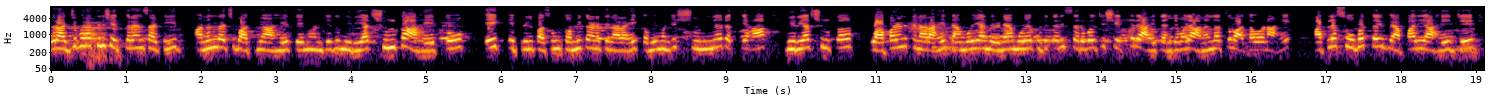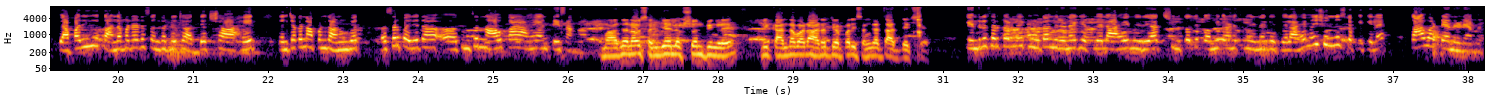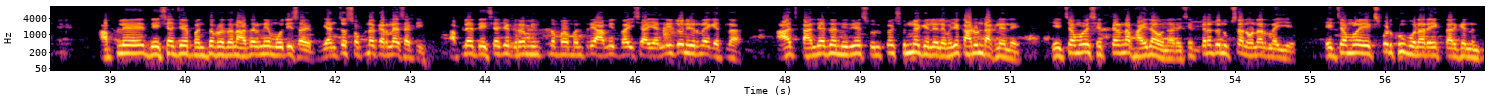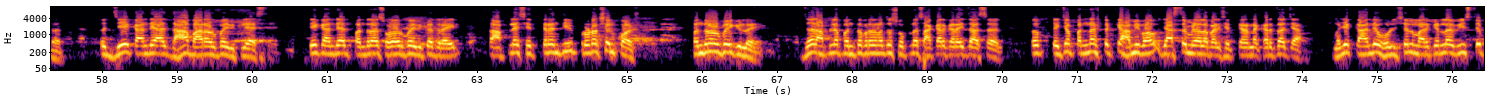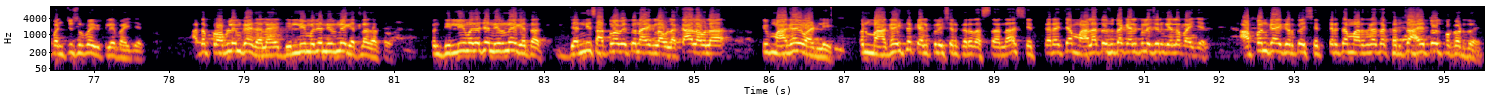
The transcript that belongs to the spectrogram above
राज्यभरातील शेतकऱ्यांसाठी आनंदाची बातमी आहे. ते म्हणजे जो निर्यात शुल्क आहे तो एक एप्रिलपासून कमी करण्यात येणार आहे. कमी म्हणजे शून्य टक्के हा निर्यात शुल्क वापरण्यात येणार आहे. त्यामुळे या निर्णयामुळे कुठेतरी सर्व जे शेतकरी आहेत त्यांच्यामध्ये आनंदाचं वातावरण आहे. आपल्यासोबत काही व्यापारी आहेत जे व्यापारी कांदा बटाटा संघटनेचे अध्यक्ष आहेत. त्यांच्याकडनं आपण जाणून घेऊयात. सर पहिले तुमचं नाव काय आहे आणि ते सांगा. माझं नाव संजय लक्ष्मण पिंगळे मी कांदापाडा आडत व्यापारी संघाचा अध्यक्ष आहे. केंद्र सरकारने एक मोठा निर्णय घेतलेला आहे. निर्यात शुल्क जो कमी करण्याचा निर्णय घेतलेला आहे म्हणजे शून्यच टक्के केलाय. काय वाटतं या निर्णयाबद्दल? आपले देशाचे पंतप्रधान आदरणीय मोदी साहेब यांचं स्वप्न करण्यासाठी आपल्या देशाचे गृहमंत्री अमित भाई शाह यांनी जो निर्णय घेतला आज कांद्याचं निर्यात शुल्क शून्य केलेलं आहे म्हणजे काढून टाकलेलं आहे. याच्यामुळे शेतकऱ्यांना फायदा होणार आहे. शेतकऱ्यांचं नुकसान होणार नाहीये. याच्यामुळे एक्सपोर्ट खूप होणार आहे एक तारखेनंतर. तर जे कांदे आज दहा बारा रुपये विकले असते ते कांदे आज पंधरा सोळा रुपये विकत राहील. तर आपल्या शेतकऱ्यांची प्रोडक्शन कॉस्ट पंधरा रुपये किलो आहे. जर आपल्या पंतप्रधानाचं स्वप्न साकार करायचं असेल तर त्याच्या पन्नास टक्के हमी भाव जास्त मिळाला पाहिजे शेतकऱ्यांना खर्चाच्या. म्हणजे कांदे होलसेल मार्केटला वीस ते पंचवीस रुपये विकले पाहिजेत. आता प्रॉब्लेम काय झालाय? दिल्लीमध्ये निर्णय घेतला जातो. पण दिल्लीमध्ये जे निर्णय घेतात ज्यांनी सातवा वेतन आयोग लावला का लावला? की महागाई वाढली. पण महागाईचं कॅल्क्युलेशन करत असताना शेतकऱ्याच्या मालाचं सुद्धा कॅल्क्युलेशन केलं पाहिजे. आपण काय करतोय? शेतकऱ्याच्या मार्गाचा खर्च आहे तोच पकडतोय.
